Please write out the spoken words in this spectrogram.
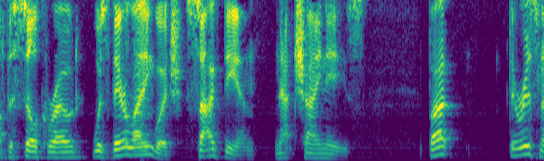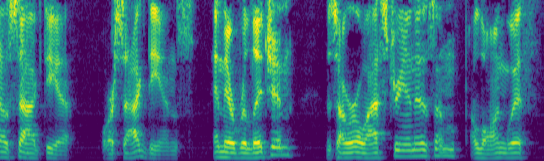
of the Silk Road was their language, Sogdian, not Chinese. But there is no Sogdia or Sogdians, and their religion, Zoroastrianism, along with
